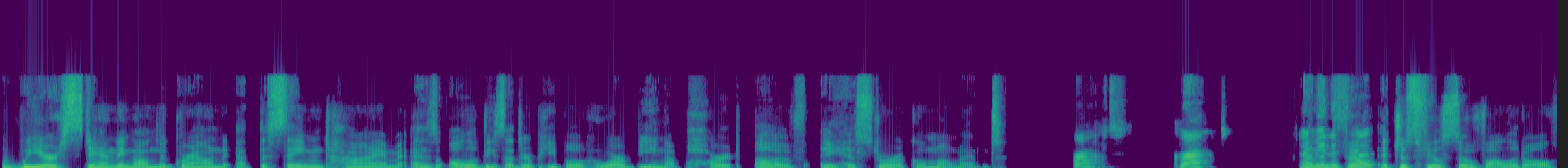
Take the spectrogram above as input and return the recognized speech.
we are standing on the ground at the same time as all of these other people who are being a part of a historical moment Correct. Correct. I and mean, it felt it just feels so volatile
